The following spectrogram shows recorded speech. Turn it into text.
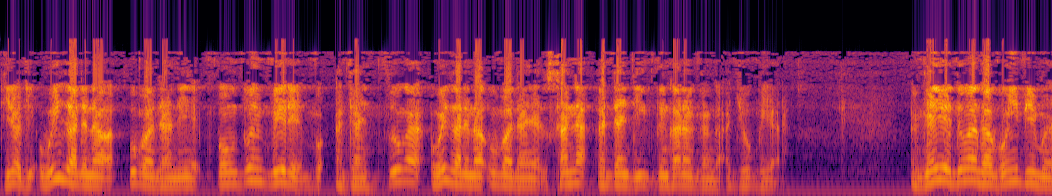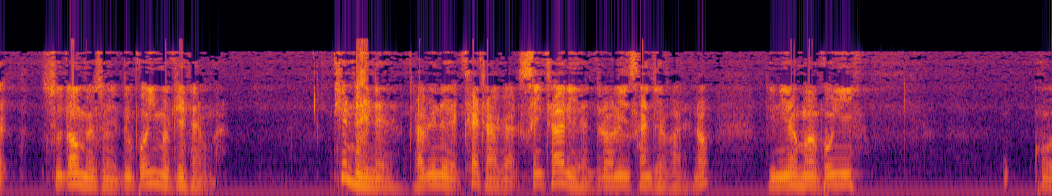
ဒီတော့ဒီအဝိဇ္ဇာတနာဥပါဒဏ်ရဲ့ပုံသွင်းပေးတဲ့အတိုင်းသူကအဝိဇ္ဇာတနာဥပါဒဏ်ရဲ့ဆန္ဒအတိုင်းဒီသင်္ခါရကံကအကျိုးပေးရတယ်။အကယ်၍သူကသာဘုန်းကြီးဖြစ်မဲ့ဆူတောင်းမယ်ဆိုရင်သူဘုန်းကြီးမဖြစ်နိုင်ဘူးလား။ဖြစ်နိုင်တယ်ဒါပြင်းနဲ့ခက်တာကစိတ်ထားတွေတော်တော်လေးဆန်းကျင်ပါတယ်နော်။ဒီနေရာမှာဘုန်းကြီး ဟို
